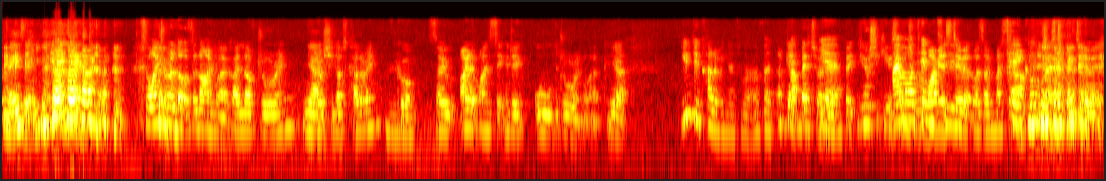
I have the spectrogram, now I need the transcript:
Amazing. yeah, yeah. so I draw a lot of the line work I love drawing Yeah. Yoshi loves colouring Mm. Cool. so I don't mind sitting and doing all the drawing work Yeah. You do colouring as well, but I'm getting better at yeah. it, but Yoshi keeps I'm trying to remind me to do it, otherwise I mess it up and then just over. redo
